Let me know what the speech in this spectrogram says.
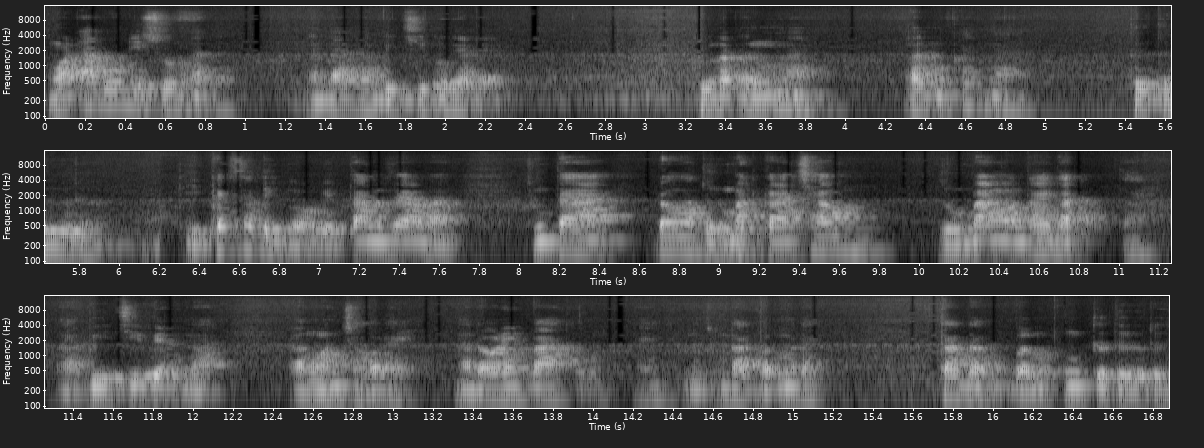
ngón áp út đi xuống là là đây là vị trí của huyệt đấy. Chúng ta ấn là ấn một cách là từ từ thì cách xác định của huyệt tam giao là chúng ta đo từ mắt cá trong dùng ba ngón tay đặt là vị trí huyệt là ở ngón trỏ đây là đo lên ba thủ đấy chúng ta bấm vào đây. Ta đập bấm cũng từ từ thôi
